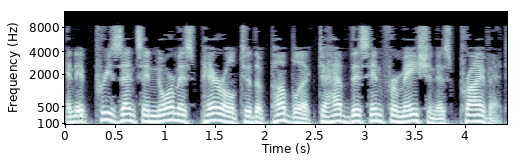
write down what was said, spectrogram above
and it presents enormous peril to the public to have this information as private.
